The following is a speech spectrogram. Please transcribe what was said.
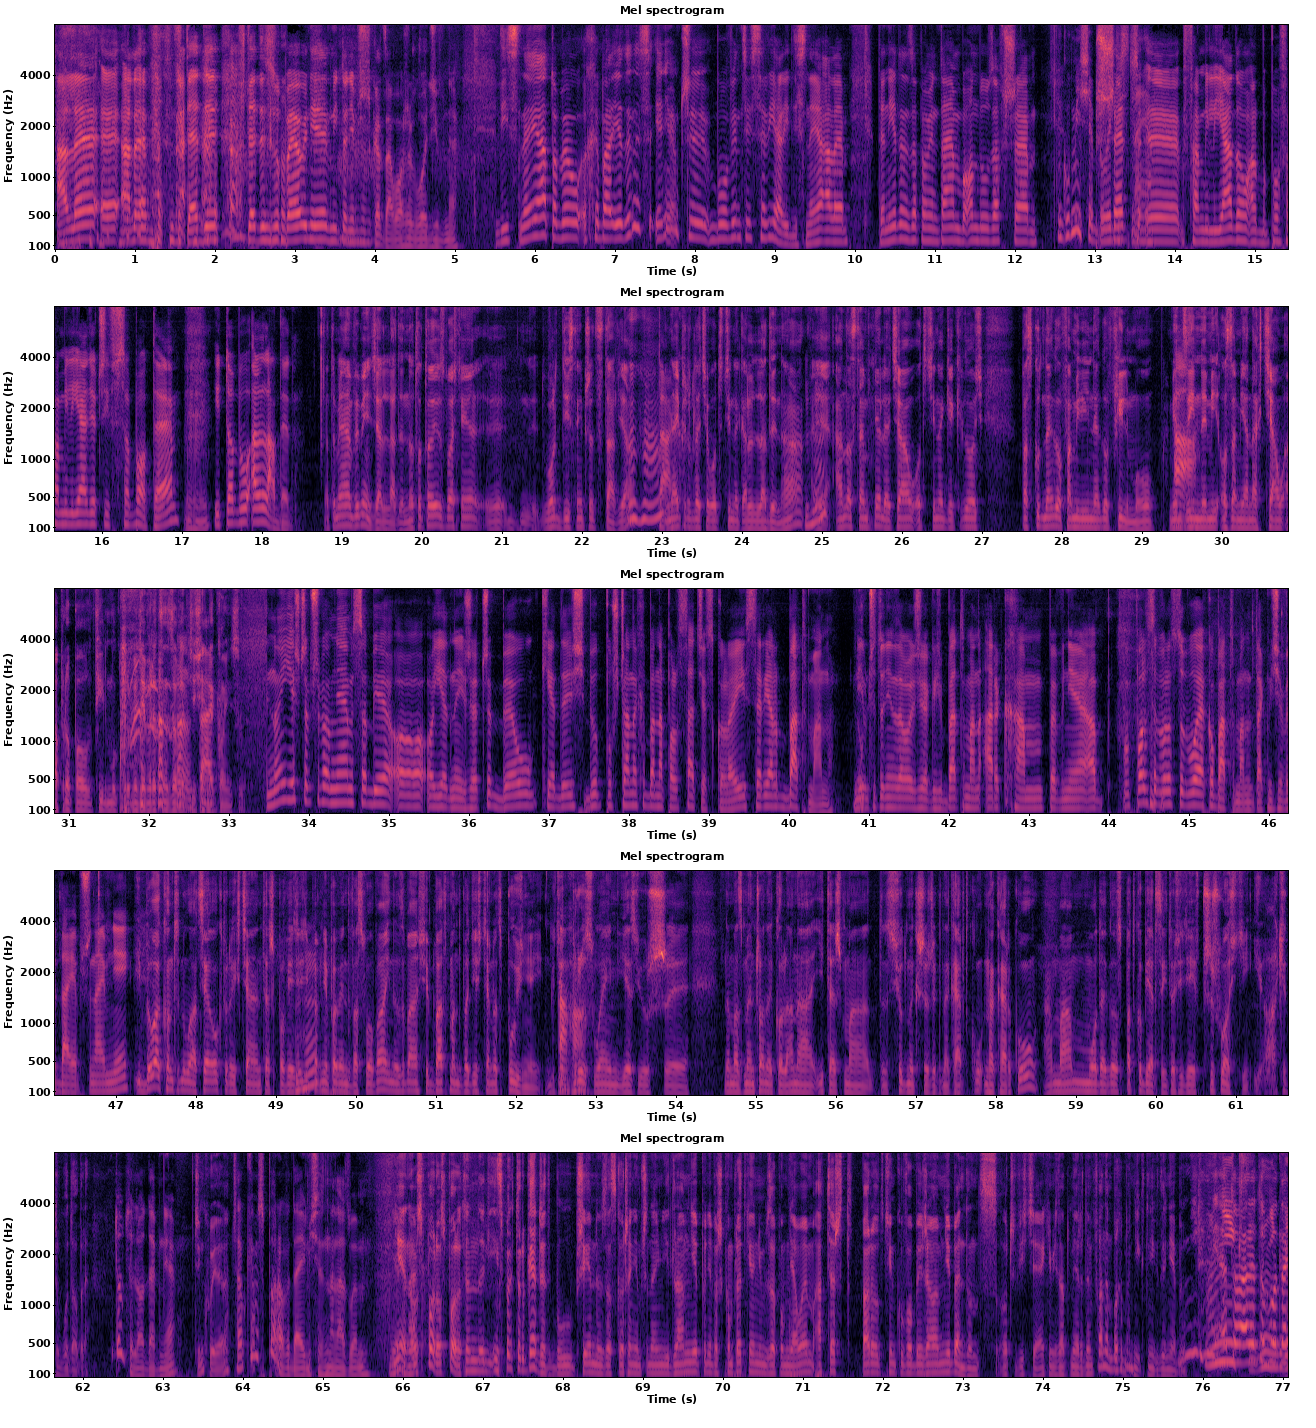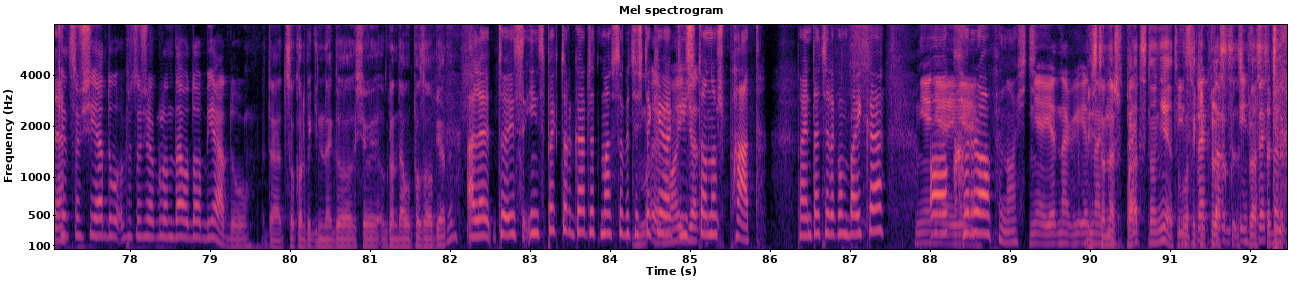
Ale, e, ale wtedy, wtedy zupełnie mi to nie przeszkadzało, że było dziwne. Disneya to był chyba jedyny, ja nie wiem czy było więcej seriali Disneya, ale ten jeden zapamiętałem, bo on był zawsze Gumisie były przed Disneya. e, familiadą albo po familiadzie, czyli w sobotę i to był Aladdin. No to miałem wymienić Aladdin. No to to jest właśnie y, Walt Disney przedstawia. Tak. Najpierw leciał odcinek Aladyna, y, a następnie leciał odcinek jakiegoś paskudnego, familijnego filmu, między A. innymi o zamianach ciał, a propos filmu, który będziemy recenzować dzisiaj Tak. na końcu. No i jeszcze przypomniałem sobie o, o jednej rzeczy. Był kiedyś, był puszczany chyba na Polsacie z kolei serial Batman. Nie wiem, czy to nie nazywało się jakiś Batman Arkham pewnie, a w Polsce po prostu było jako Batman, tak mi się wydaje przynajmniej. I była kontynuacja, o której chciałem też powiedzieć Mhm. i pewnie powiem dwa słowa i nazywała się Batman 20 noc później, gdzie Aha. Bruce Wayne jest już, y, no ma zmęczone kolana i też ma siódmy krzyżyk na, kartku, na karku, a ma młodego spadkobiercę i to się dzieje w przyszłości. Jakie to było dobre. To tyle ode mnie. Dziękuję. Całkiem sporo wydaje mi się znalazłem. Nie, Jednak. no sporo, sporo. Ten Inspektor Gadget był przyjemnym zaskoczeniem przynajmniej dla mnie, ponieważ kompletnie o nim zapomniałem, a też parę odcinków obejrzałem nie będąc oczywiście jakimś nadmiernym fanem, bo chyba nikt nigdy nie był. Nigdy nie, Nikt to, ale to było nigdy. takie, co się, jadło, co się oglądało do obiadu. A cokolwiek innego się oglądało poza obiadem? Ale to jest Inspektor Gadget ma w sobie coś M- takiego jak listonosz Pat. Pamiętacie taką bajkę? Nie, nie. Okropność. Nie, jednak... jednak Listonosz inspek- pad? No nie, to było takie plasteliny.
